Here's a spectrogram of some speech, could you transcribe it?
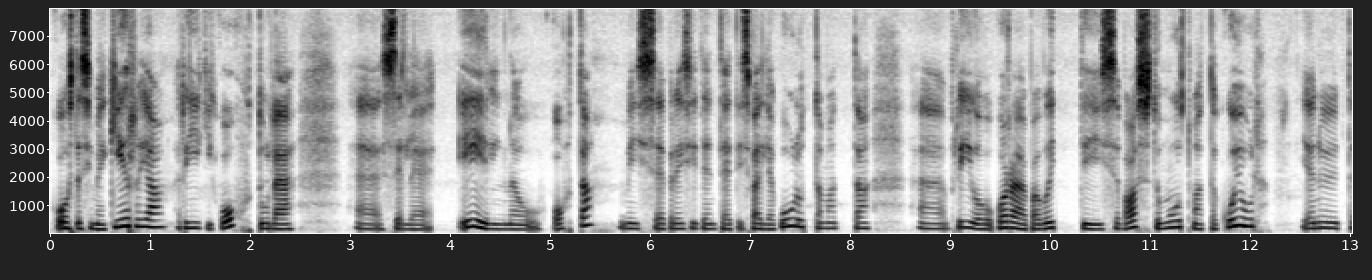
koostasime kirja Riigikohtule äh, selle eelnõu kohta mis president jättis välja kuulutamata. Äh, riigikogu korra juba võttis vastu muutmata kujul ja nüüd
